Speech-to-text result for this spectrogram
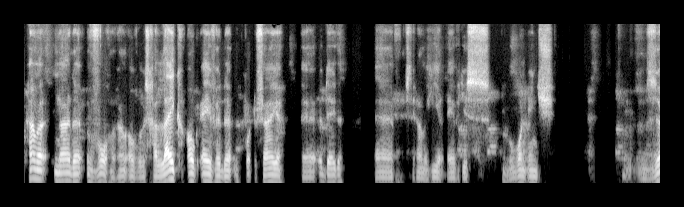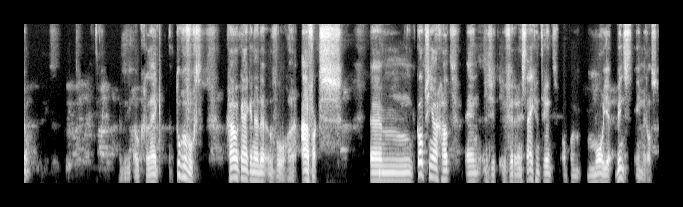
Gaan we naar de volgende. We gaan overigens gelijk ook even de portefeuille uh, updaten. dus die gaan we hier eventjes one inch zo. Hebben die ook gelijk toegevoegd. Gaan we kijken naar de volgende. AVAX. Um, koopsignaal gehad en zit verder in stijgende trend op een mooie winst inmiddels.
